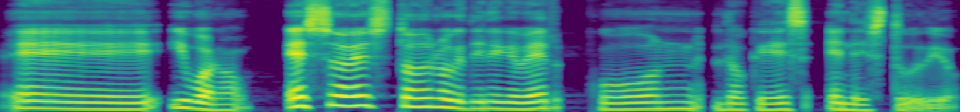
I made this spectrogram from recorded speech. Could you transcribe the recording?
Eh, y bueno, eso es todo lo que tiene que ver con lo que es el estudio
